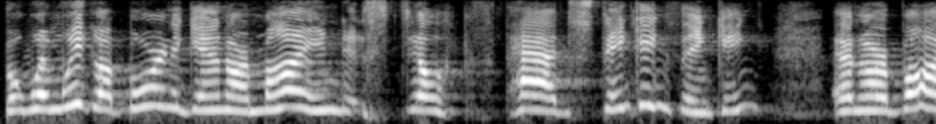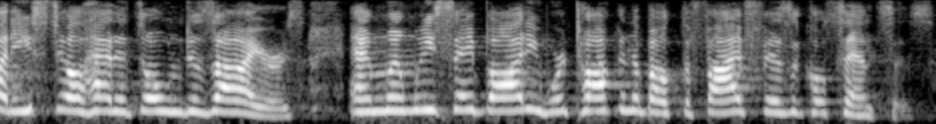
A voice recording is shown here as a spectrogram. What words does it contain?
But when we got born again, our mind still had stinking thinking and our body still had its own desires. And when we say body, we're talking about the five physical senses.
